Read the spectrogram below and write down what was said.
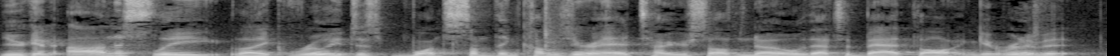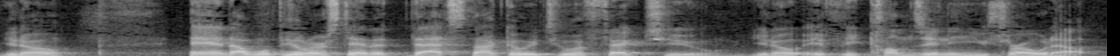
you can honestly, like, really just once something comes in your head, tell yourself, no, that's a bad thought and get rid of it, you know? And I want people to understand that that's not going to affect you, you know, if it comes in and you throw it out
